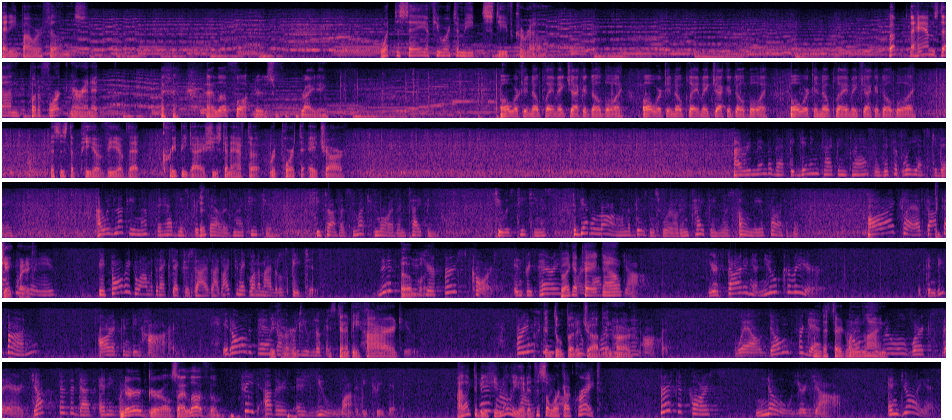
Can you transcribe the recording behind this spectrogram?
Eddie Bauer Films. What to say if you were to meet Steve Carell? Oh, the ham's done. Put a Faulkner in it. I love Faulkner's writing. All work and no play make Jack a dull boy. All work and no play make Jack a dull boy. All work and no play make Jack a dull boy. This is the POV of that creepy guy she's going to have to report to HR. I remember that beginning typing class as if it were yesterday. I was lucky enough to have Miss Purcell as my teacher. She taught us much more than typing. She was teaching us to get along in the business world, and typing was only a part of it. All right, class, stop The typing, gateway. please. Before we go on with the next exercise, I'd like to make one of my little speeches. This Oh, is boy. your first course in preparing Do I get for paid an office now? job. You're starting a new career. It can be fun, or it can be hard. It all depends Be on the way you look at it. It's gonna be hard. attitude. For instance, do a better job than her. In an office. Well, don't forget I'm the third one in line. rule works there just as it does anywhere. Nerd girls, I love them. Treat others as you want to be treated. I like to be Here's how humiliated. This will work out great. First, of course, know your job. Enjoy it.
